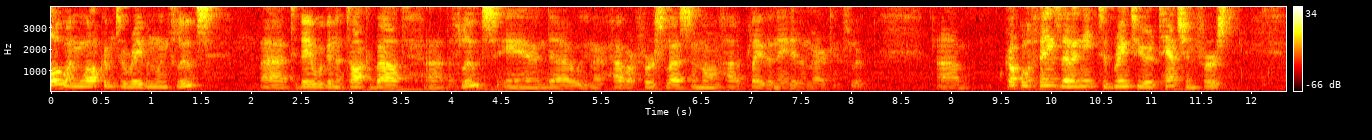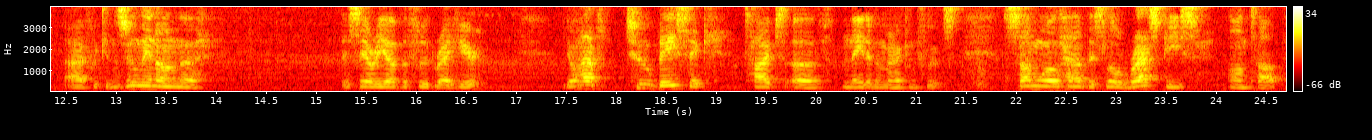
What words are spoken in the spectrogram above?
Hello and welcome to Ravenwing Flutes. Uh, today we're going to talk about uh, the flutes and uh, we're going to have our first lesson on how to play the Native American flute. Um, a couple of things that I need to bring to your attention first. Uh, if we can zoom in on the this area of the flute right here, you'll have two basic types of Native American flutes. Some will have this little brass piece on top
